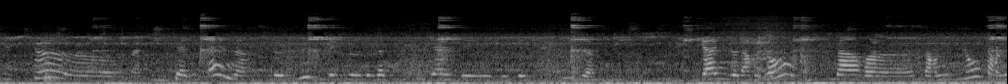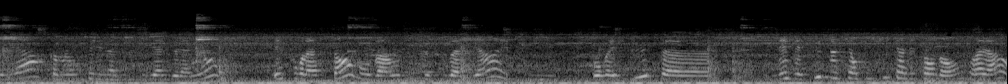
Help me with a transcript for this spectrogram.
puisque euh, bah, le but, c'est que les industriels des, des pesticides gagnent de l'argent par, euh, par millions, par milliards, comme l'ont fait les industriels de l'agneau. Et pour l'instant, ben, on dit que tout va bien et puis on réfute euh, les études de scientifiques indépendants. Voilà,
